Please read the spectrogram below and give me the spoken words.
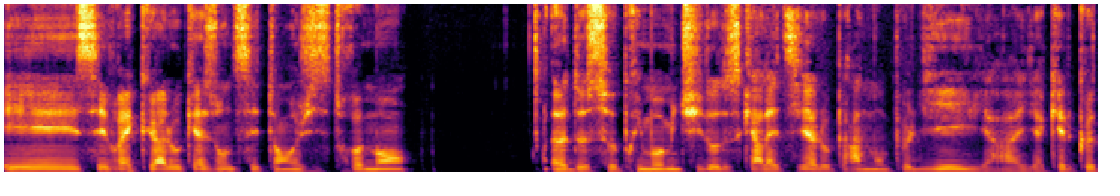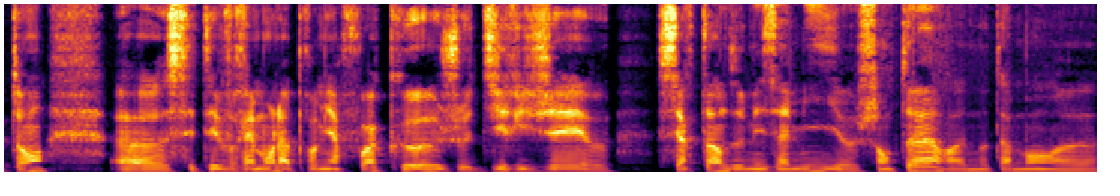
Et c'est vrai qu'à l'occasion de cet enregistrement de ce Primo Michido de Scarlatti à l'Opéra de Montpellier il y a, il y a quelques temps. Euh, C'était vraiment la première fois que je dirigeais euh, certains de mes amis euh, chanteurs, notamment euh,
